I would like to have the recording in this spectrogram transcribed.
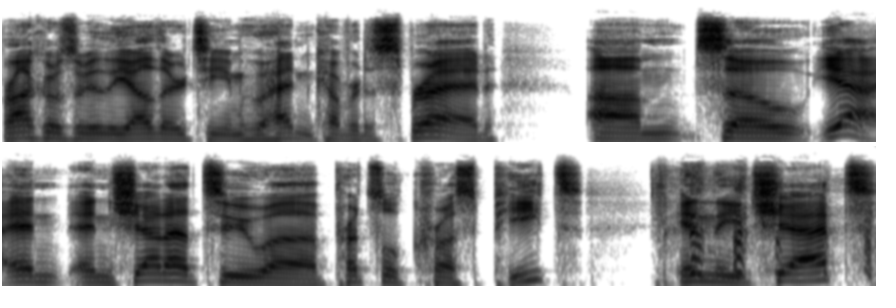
Broncos were the other team who hadn't covered a spread. Um, so yeah, and and shout out to uh, Pretzel Crust Pete in the chat.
